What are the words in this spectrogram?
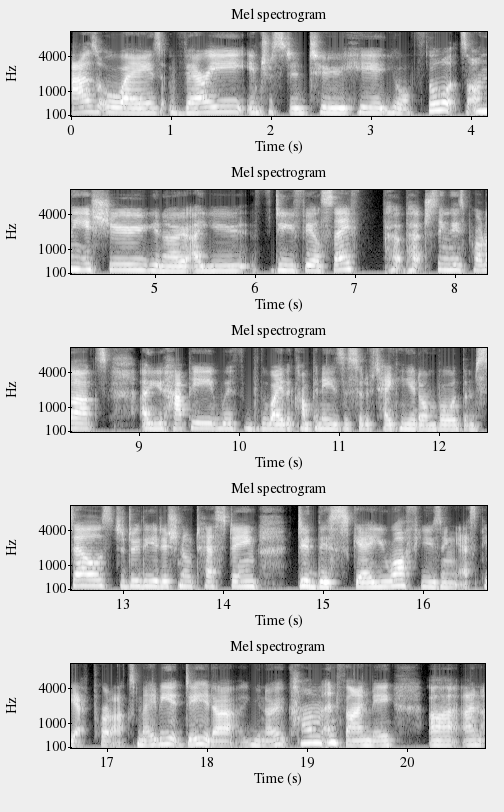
as always, very interested to hear your thoughts on the issue. You know, are you do you feel safe purchasing these products? Are you happy with the way the companies are sort of taking it on board themselves to do the additional testing? Did this scare you off using SPF products? Maybe it did. Uh, you know, come and find me. Uh, and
